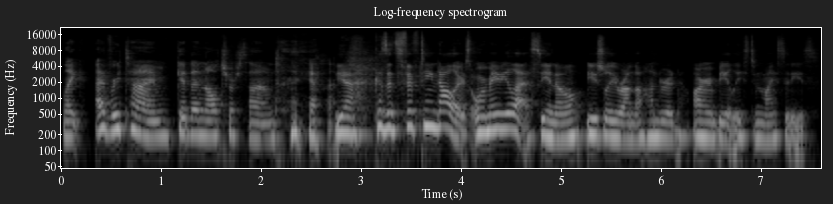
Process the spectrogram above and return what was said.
Like every time, get an ultrasound. yeah. yeah, because it's $15 or maybe less, you know, usually around 100 RMB, at least in my cities.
